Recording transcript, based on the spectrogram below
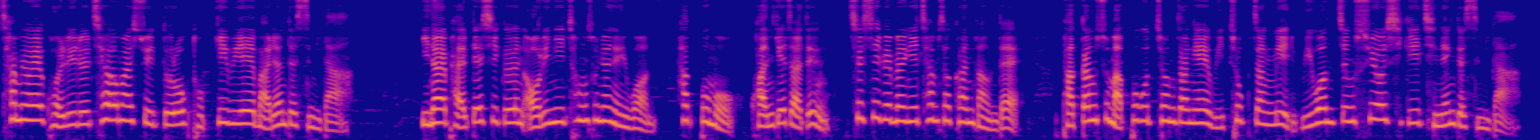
참여의 권리를 체험할 수 있도록 돕기 위해 마련됐습니다. 이날 발대식은 어린이 청소년 의원, 학부모, 관계자 등 70여 명이 참석한 가운데 박강수 마포구청장의 위촉장 및 위원증 수여식이 진행됐습니다.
